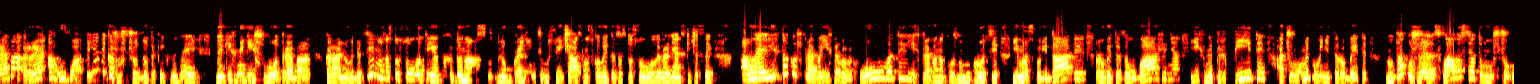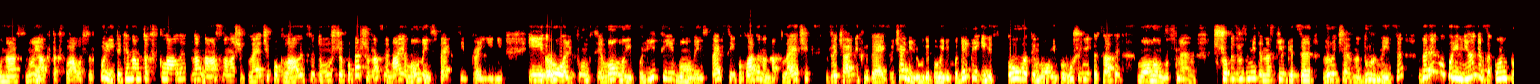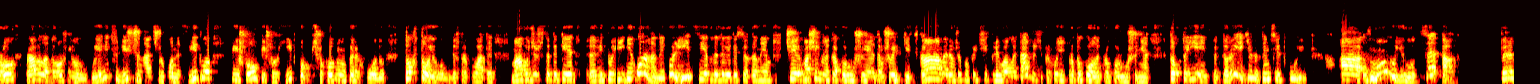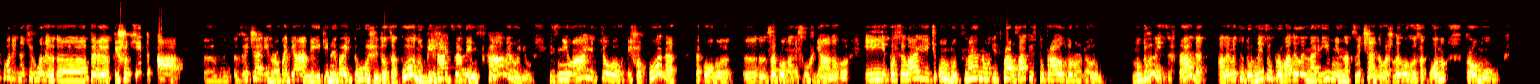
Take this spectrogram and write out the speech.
треба реагувати. Я не кажу, що до таких людей, до яких не дійшло, треба каральну медицину застосовувати, як до нас, для українців у свій час московити застосовували в радянські часи. Але їх також треба, їх треба виховувати, їх треба на кожному кроці їм розповідати, робити зауваження, їх не терпіти. А чому ми повинні це робити? Ну так уже склалося, тому що у нас ну як так склалося? Політики нам так склали на нас, на наші плечі поклали це, тому що, по-перше, у нас немає мовної інспекції в країні, і роль функція мовної поліції, мовної інспекції покладена на плечі звичайних людей. Звичайні люди повинні ходити і відсковувати мовні порушення, і писати мовному омбудсмену. Щоб зрозуміти наскільки це величезна дурниця, беремо порівняння закон про правила дорожнього руху. Явіть собі, що на червоне світло пішов пішохід по пішохідному переходу. То хто його буде штрафувати? Мабуть, ж таки е, відповідні органи, поліція буде дивитися за ним, чи машину, яка порушує там швидкість камери, вже попричіплювали, так ж приходять протоколи про порушення. Тобто є інспектори, які за цим слідкують. А з мовою це так. Переходить на червоний е, пішохід, а е, звичайні громадяни, які не байдужі до закону, біжать за ним з камерою, знімають цього пішохода, такого е, закону неслухняного, і посилають омбудсмену і справ захисту правил дорожнього руху. Ну дурниця ж правда, але ми цю дурницю впровадили на рівні надзвичайно важливого закону про мову.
